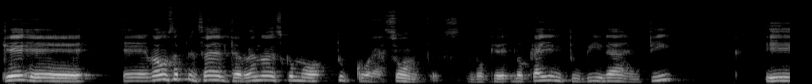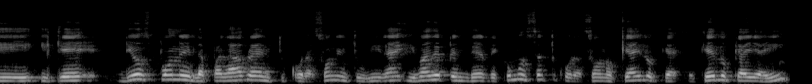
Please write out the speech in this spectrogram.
que, eh, eh, vamos a pensar, el terreno es como tu corazón, pues, lo que, lo que hay en tu vida, en ti, y, y que Dios pone la palabra en tu corazón, en tu vida, y va a depender de cómo está tu corazón o qué, hay lo que, qué es lo que hay ahí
